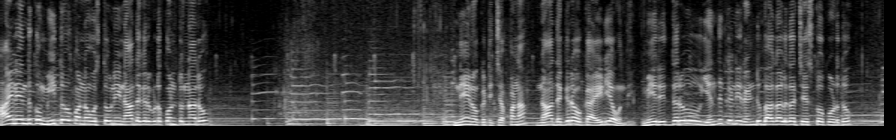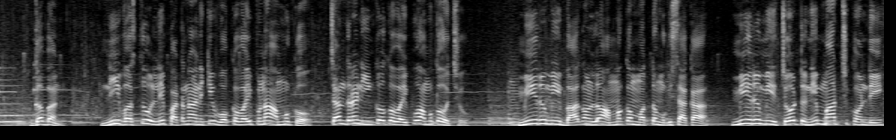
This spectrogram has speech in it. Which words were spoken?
ఆయన ఎందుకు మీతో కొన్న వస్తువుని నా దగ్గర కూడా కొంటున్నారు? నేను ఒకటి చెప్పనా? నా దగ్గర ఒక ఐడియా ఉంది. మీరిద్దరూ ఎందుకని రెండు భాగాలుగా చేసుకోకూడదు? గబన్ నీ వస్తువుల్ని పట్టణానికి ఒక వైపున అమ్ముకో. చంద్రన్ ఇంకొక వైపు అమ్ముకోవచ్చు. మీరు మీ భాగంలో అమ్మకం మొత్తం ముగిశాక మీరు మీ చోటుని మార్చుకోండి.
